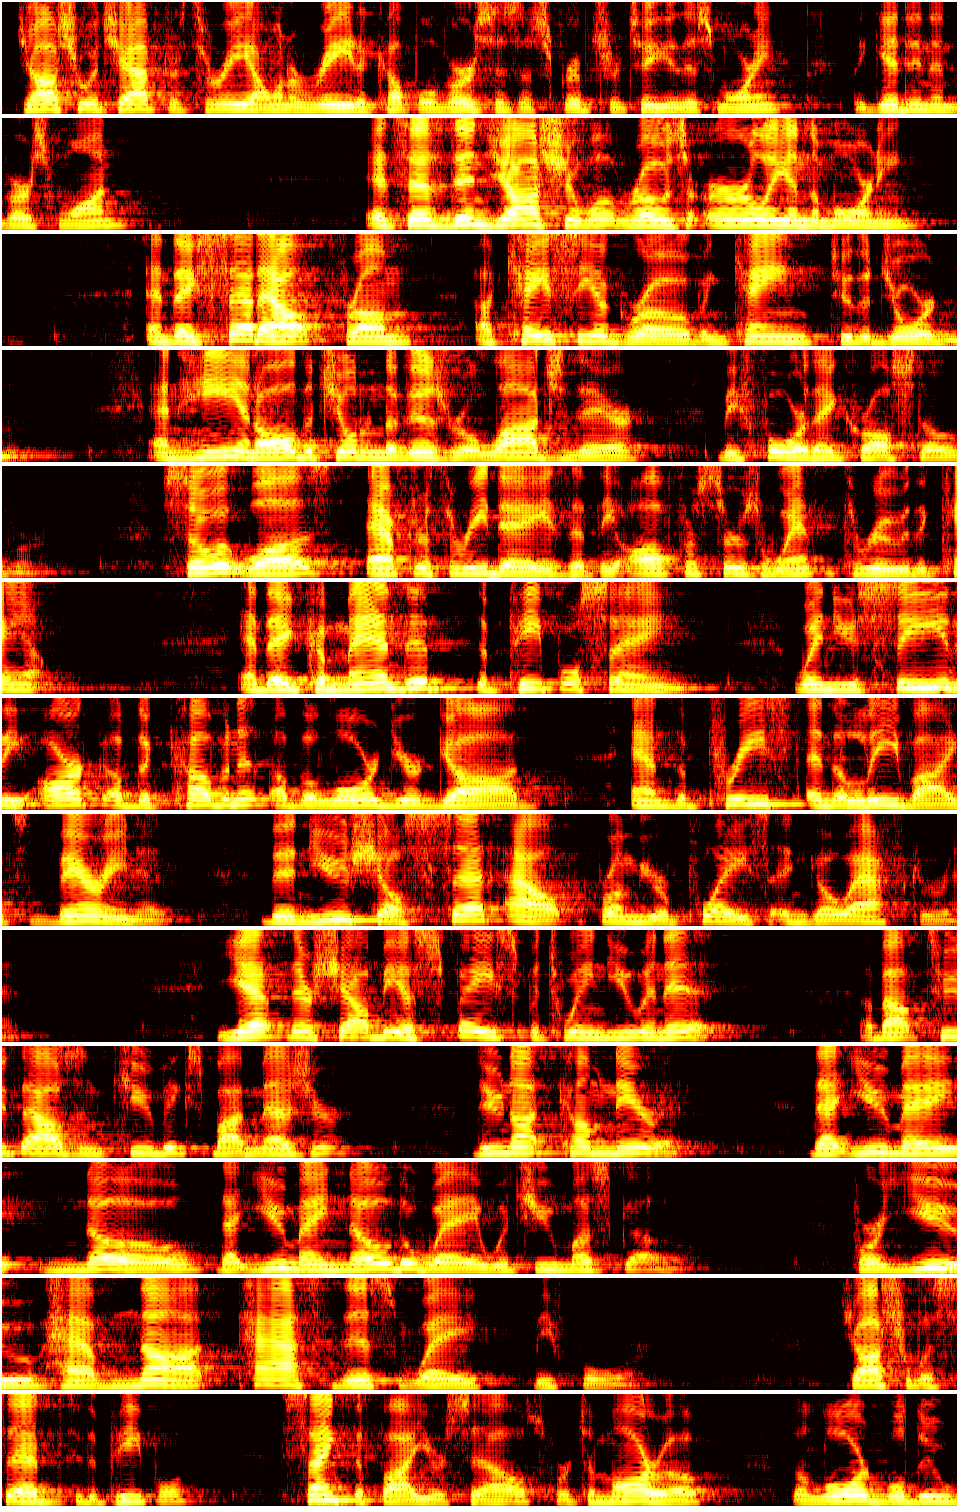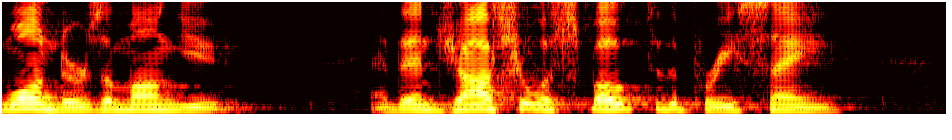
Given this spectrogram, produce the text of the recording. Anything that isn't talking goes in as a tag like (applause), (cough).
Joshua chapter 3, I want to read a couple verses of scripture to you this morning, beginning in verse 1. It says, Then Joshua rose early in the morning, and they set out from Acacia Grove and came to the Jordan. And he and all the children of Israel lodged there before they crossed over. So it was after three days that the officers went through the camp. And they commanded the people, saying, When you see the ark of the covenant of the Lord your God, and the priests and the Levites bearing it, then you shall set out from your place and go after it. Yet there shall be a space between you and it, about 2,000 cubits by measure. Do not come near it, that you may know, that you may know the way which you must go for you have not passed this way before. Joshua said to the people, Sanctify yourselves, for tomorrow the Lord will do wonders among you. And then Joshua spoke to the priests, saying,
